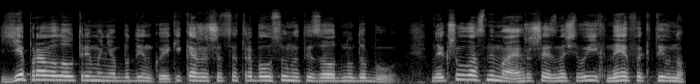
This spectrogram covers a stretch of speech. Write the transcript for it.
Є правила утримання будинку, які кажуть, що це треба усунути за одну добу. Ну, якщо у вас немає грошей, значить ви їх неефективно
